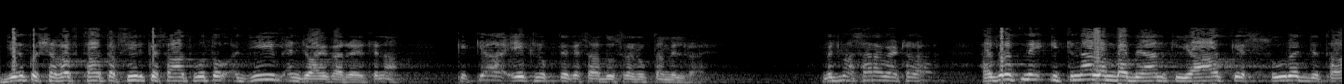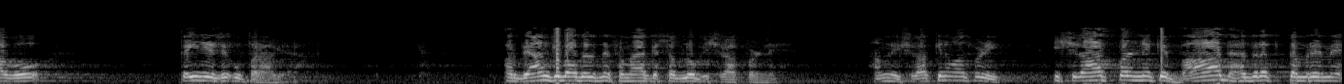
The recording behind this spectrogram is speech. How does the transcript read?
جن کو شغف تھا تفسیر کے ساتھ، وہ تو عجیب انجوائے کر رہے تھے نا، کہ کیا ایک نقطے کے ساتھ دوسرا نقطہ مل رہا ہے۔ مجمع سارا بیٹھا رہا۔ حضرت نے اتنا لمبا بیان کیا کہ سورج جو تھا وہ کئی سے اوپر آ گیا۔ اور بیان کے بعد حضرت نے فرمایا کہ سب لوگ اشراق پڑھ لیں ہم نے اشراق کی نماز پڑھی۔ اشراق پڑھنے کے بعد حضرت کمرے میں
